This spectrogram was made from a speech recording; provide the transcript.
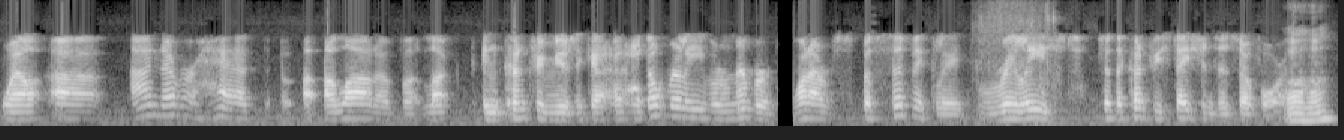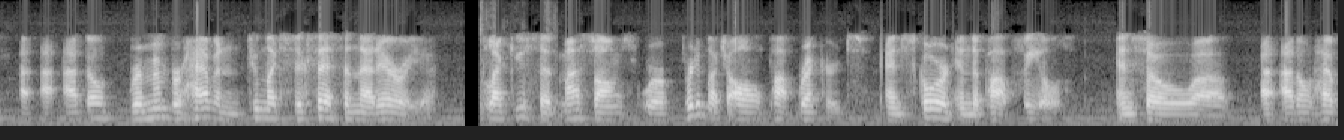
Well, uh, I never had a, a lot of uh, luck in country music. I, I don't really even remember what I specifically released to the country stations and so forth. Uh huh. I, I don't remember having too much success in that area. Like you said, my songs were pretty much all pop records and scored in the pop field. And so uh, I, I don't have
